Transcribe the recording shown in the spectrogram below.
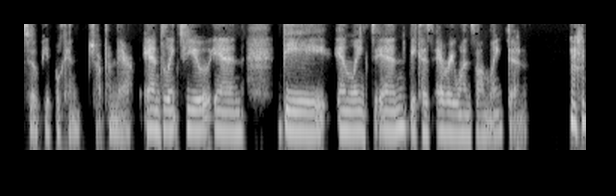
so people can shop from there and link to you in the in LinkedIn because everyone's on LinkedIn.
